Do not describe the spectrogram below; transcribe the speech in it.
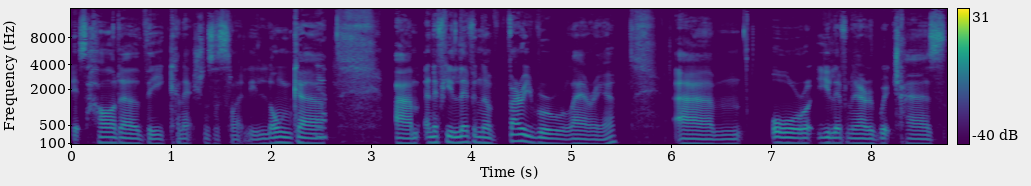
it's harder. The connections are slightly longer. Yep. Um, and if you live in a very rural area, um, or you live in an area which has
